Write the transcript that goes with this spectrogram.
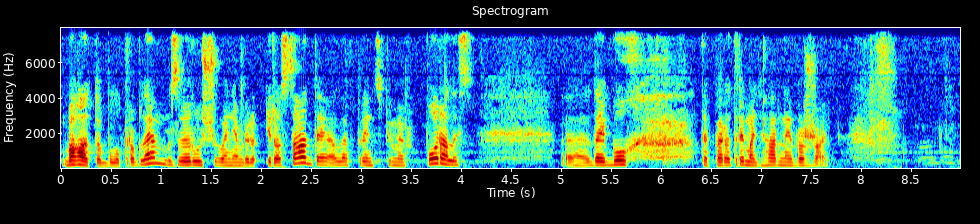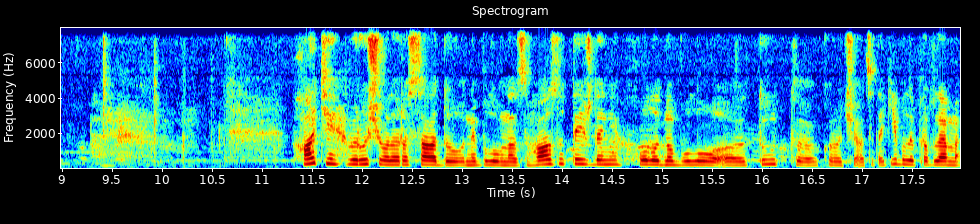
багато було проблем з вирощуванням і розсади, але в принципі ми впорались. Е, Дай Бог тепер отримати гарний врожай. Хаті вирощували розсаду, не було в нас газу тиждень, холодно було е, тут. Е, Коротше, оце такі були проблеми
